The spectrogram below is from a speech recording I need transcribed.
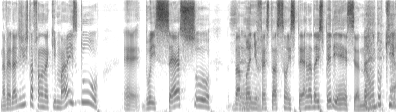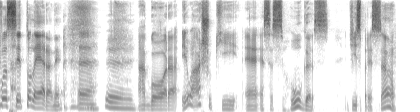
Na verdade, a gente está falando aqui mais do, é, do excesso da Certo. manifestação externa da experiência, não do que você tolera, né? É. Agora, eu acho que é, essas rugas de expressão,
